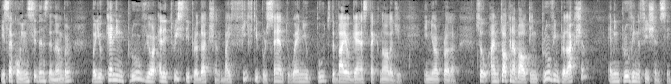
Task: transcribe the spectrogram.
It's a coincidence, the number, but you can improve your electricity production by 50% when you put the biogas technology in your product. So I'm talking about improving production and improving efficiency.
